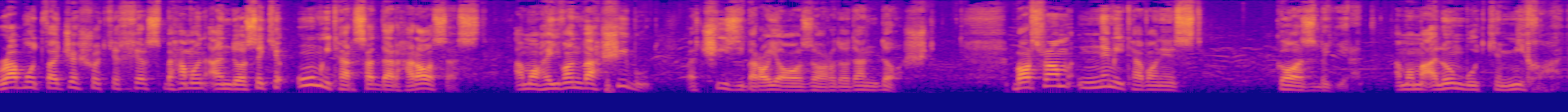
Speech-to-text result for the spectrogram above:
راب متوجه شد که خرس به همان اندازه که او میترسد در حراس است اما حیوان وحشی بود و چیزی برای آزار دادن داشت. بارترام نمی توانست گاز بگیرد اما معلوم بود که می‌خواهد.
